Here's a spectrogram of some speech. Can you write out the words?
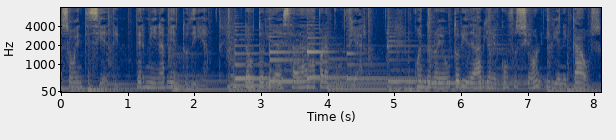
verso 27. Termina bien tu día. La autoridad está dada para confiar. Cuando no hay autoridad viene confusión y viene caos,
